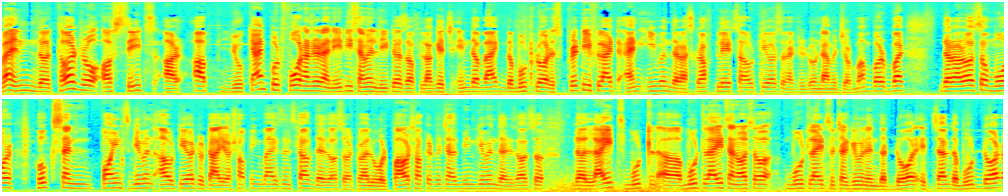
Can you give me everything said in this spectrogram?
when the third row of seats are up, you can put 487 liters of luggage in the back. The boot floor is pretty flat and even there are scruff plates out here so that you don't damage your bumper. But there are also more hooks and points given out here to tie your shopping bags and stuff. There's also a 12 volt power socket which has been given. There is also the lights, boot, uh, boot lights and also boot lights which are given in the door itself, the boot door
